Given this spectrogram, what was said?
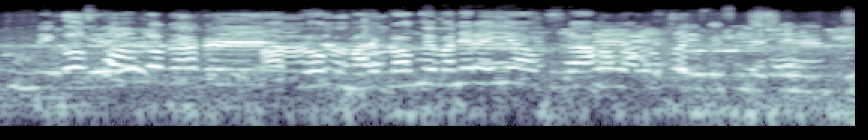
घूमने के दोस्तों हम लोग आ गए हैं आप लोग हमारे ब्लॉग में बने रहिए और पूरा हम आप लोग को लोकेशन देते हैं।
